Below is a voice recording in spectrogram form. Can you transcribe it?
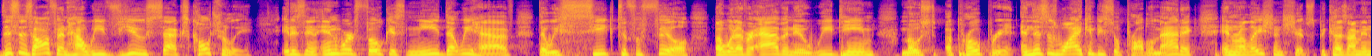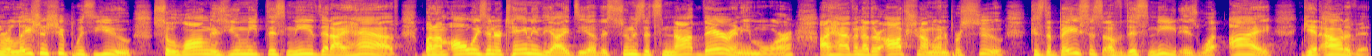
This is often how we view sex culturally. It is an inward focused need that we have that we seek to fulfill by whatever avenue we deem most appropriate. And this is why it can be so problematic in relationships because I'm in relationship with you so long as you meet this need that I have, but I'm always entertaining the idea of as soon as it's not there anymore, I have another option I'm going to pursue because the basis of this need is what I get out of it.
